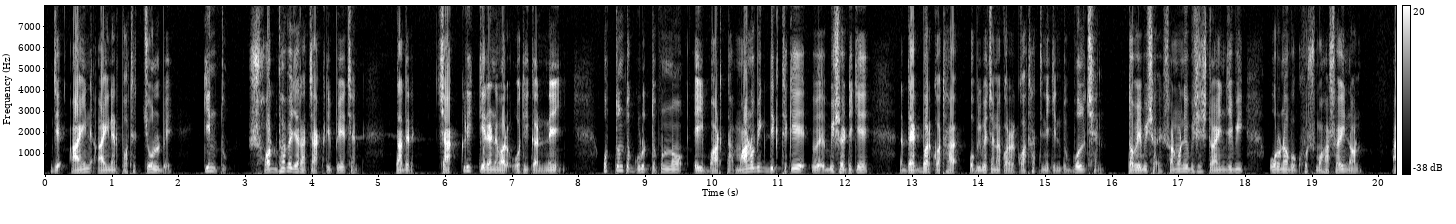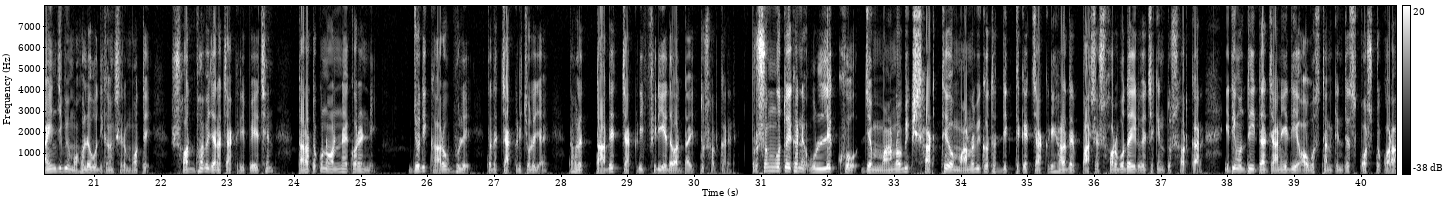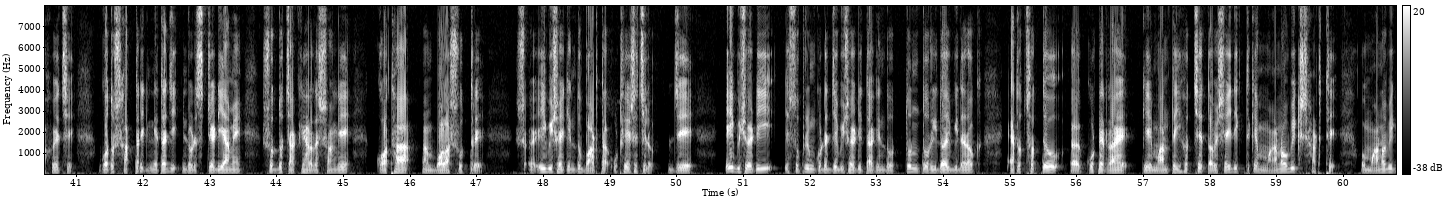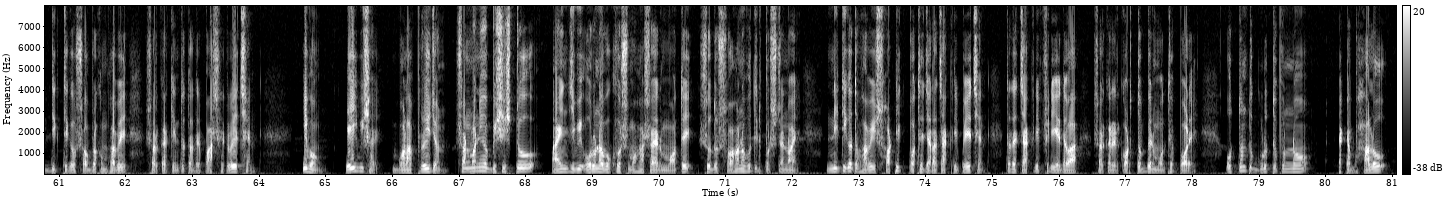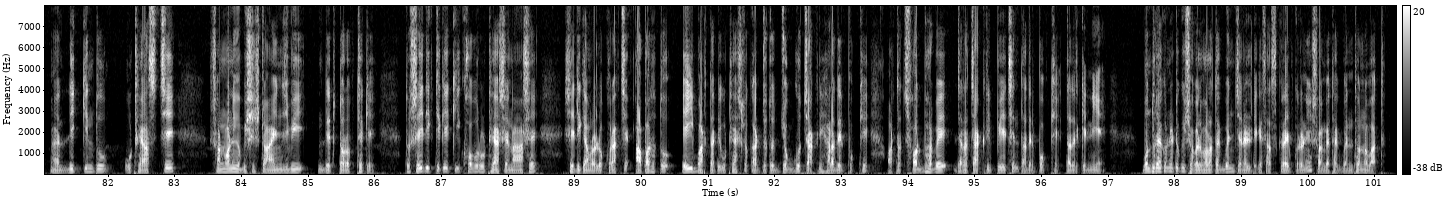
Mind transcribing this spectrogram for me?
যে আইন আইনের পথে চলবে, কিন্তু সৎভাবে যারা চাকরি পেয়েছেন, তাদের চাকরি কেড়ে নেওয়ার অধিকার নেই। অত্যন্ত গুরুত্বপূর্ণ এই বার্তা। মানবিক দিক থেকে বিষয়টিকে দেখবার কথা ও বিবেচনা করার কথা তিনি কিন্তু বলছেন। তবে এ বিষয়ে সম্মানীয় বিশিষ্ট আইনজীবী অরুণাব ঘোষ মহাশয় নন। আইনজীবী মহলে অধিকাংশের মতে, সৎভাবে যারা চাকরি পেয়েছেন, তারা তো কোনো অন্যায় করেননি। যদি কারও ভুলে তাদের চাকরি চলে যায়, তাহলে তাদের চাকরি ফিরিয়ে দেওয়ার দায়িত্ব সরকারের। প্রসঙ্গত এখানে উল্লেখ্য যে মানবিক স্বার্থে ও মানবিকতার দিক থেকে চাকরিহারাদের পাশে সর্বদাই রয়েছে কিন্তু সরকার। ইতিমধ্যেই তা জানিয়ে দিয়ে অবস্থান কিন্তু স্পষ্ট করা হয়েছে। গত সাত তারিখ নেতাজি ইন্ডোর স্টেডিয়ামে সদ্য চাকরিহারাদের সঙ্গে কথা বলা সূত্রে এই বিষয়ে কিন্তু বার্তা উঠে এসেছিল যে এই বিষয়টি সুপ্রিম কোর্টের যে বিষয়টি তা কিন্তু অত্যন্ত হৃদয় বিদারক এত সত্ত্বেও কোর্টের কোর্টের রায়কে মানতেই হচ্ছে, তবে সেই দিক থেকে মানবিক স্বার্থে ও মানবিক দিক থেকেও সব রকমভাবে সরকার কিন্তু তাদের পাশে রয়েছেন। এবং এই বিষয়ে বলা প্রয়োজন। সম্মানীয় বিশিষ্ট আইনজীবী অরুণাব ঘোষ মহাশয়ের মতে, শুধু সহানুভূতির প্রশ্ন নয়, নীতিগতভাবেই সঠিক পথে যারা চাকরি পেয়েছেন, তাদের চাকরি ফিরিয়ে দেওয়া সরকারের কর্তব্যের মধ্যে পড়ে। অত্যন্ত গুরুত্বপূর্ণ একটা ভালো দিক কিন্তু উঠে আসছে সম্মানীয় বিশিষ্ট আইনজীবীদের তরফ থেকে। তো সেই দিক থেকে কি খবর উঠে আসে, না আসে, সেদিকে আমরা লক্ষ্য রাখছি। আপাতত এই বার্তাটি উঠে আসলো কার্যত যোগ্য চাকরি হারাদের পক্ষে, অর্থাৎ সৎভাবে যারা চাকরি পেয়েছেন তাদের পক্ষে, তাদেরকে নিয়ে। বন্ধুরা, এখন এটুকুই। সকলে ভালো থাকবেন। চ্যানেলটিকে সাবস্ক্রাইব করে নিয়ে সঙ্গে থাকবেন। ধন্যবাদ।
